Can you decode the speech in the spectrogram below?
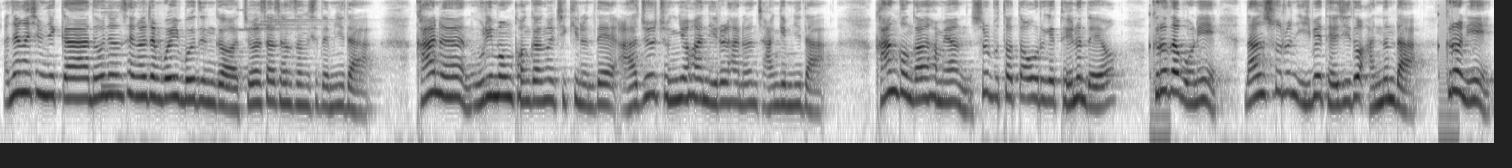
안녕하십니까. 노년생활정보의 모든 것 조화사 전성시대입니다. 간은 우리 몸 건강을 지키는데 아주 중요한 일을 하는 장기입니다. 간 건강하면 술부터 떠오르게 되는데요. 그러다 보니 난 술은 입에 대지도 않는다. 그러니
